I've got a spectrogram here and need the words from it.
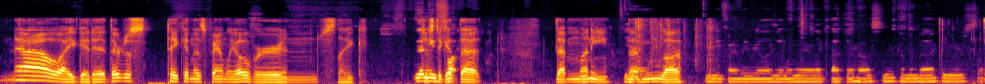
now I get it. They're just taking this family over and just, like, then just to get that that money, that Yeah. moolah. Then you finally realize it when they're like at their house and they're coming back, and you're just like,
